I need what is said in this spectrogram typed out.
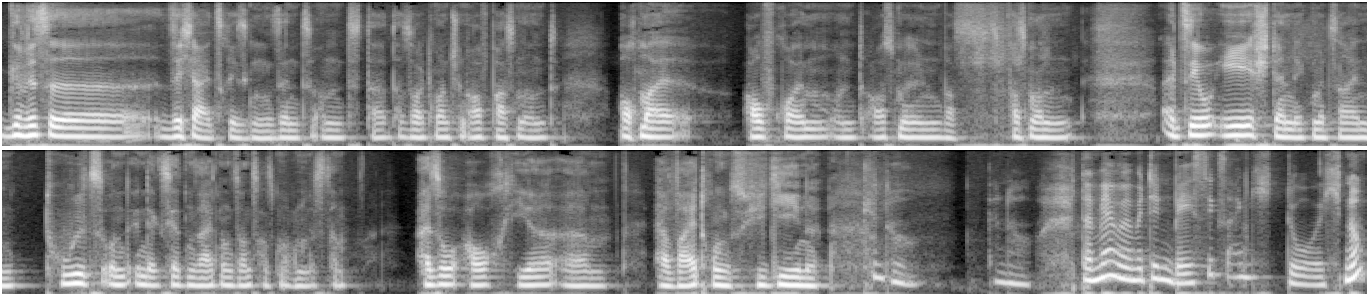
gewisse Sicherheitsrisiken sind und da, da sollte man schon aufpassen und auch mal aufräumen und ausmüllen, was, was man als SEO ständig mit seinen Tools und indexierten Seiten und sonst was machen müsste. Also auch hier ähm, Erweiterungshygiene. Genau, genau. Dann wären wir mit den Basics eigentlich durch, ne?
